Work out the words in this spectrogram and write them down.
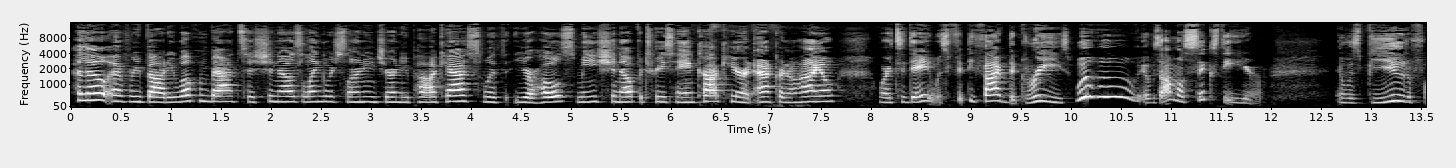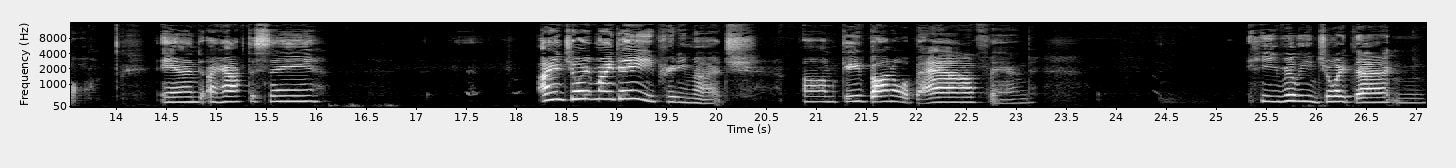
Hello, everybody. Welcome back to Chanel's Language Learning Journey podcast with your host, me, Chanel Patrice Hancock, here in Akron, Ohio, where today it was 55 degrees. Woohoo! It was almost 60 here. It was beautiful. And I have to say, I enjoyed my day pretty much. Um, gave Bono a bath, and he really enjoyed that. And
